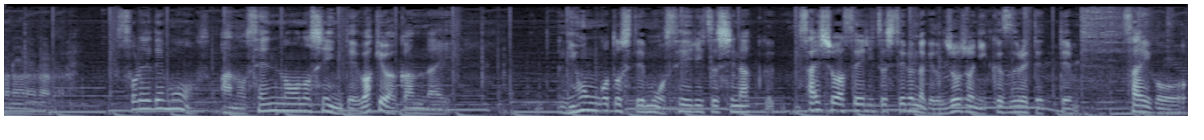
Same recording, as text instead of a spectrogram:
あららら。らそれでも、あの、洗脳のシーンでわけわかんない、日本語としてもう成立しなく、最初は成立してるんだけど、徐々に崩れてって、最後、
